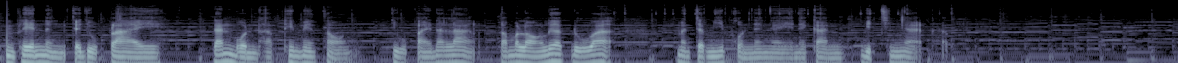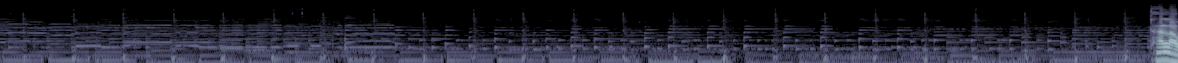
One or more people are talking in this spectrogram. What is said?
ทีมเพนหนึ่งจะอยู่ปลายด้านบนครับทีมเพนสองอยู่ปลายด้านล่าง เรามาลองเลือกดูว่ามันจะมีผลยังไงในการบิดชิ้นงาน ถ้าเรา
